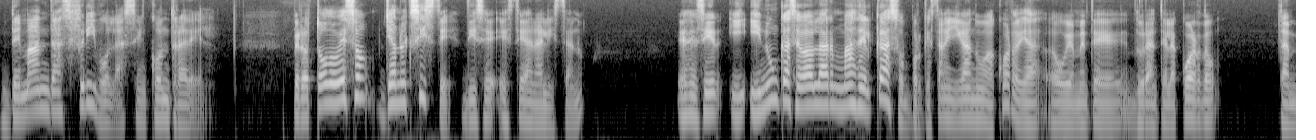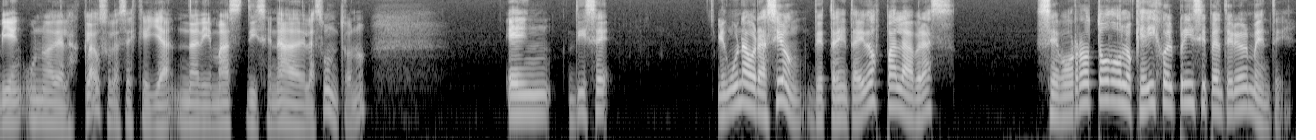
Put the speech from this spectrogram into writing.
demandas frívolas en contra de él. Pero todo eso ya no existe, dice este analista, ¿no? Es decir, y, nunca se va a hablar más del caso porque están llegando a un acuerdo. Ya, obviamente, durante el acuerdo, también una de las cláusulas es que ya nadie más dice nada del asunto, ¿no? En, dice, en una oración de 32 palabras, se borró todo lo que dijo el príncipe anteriormente.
